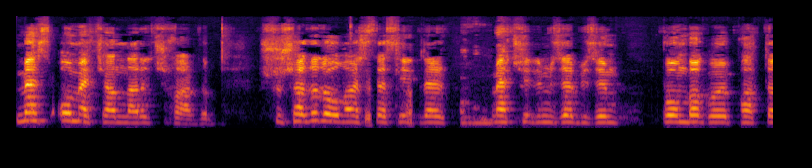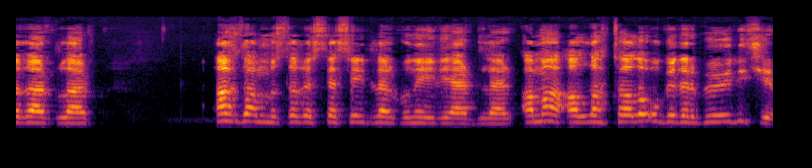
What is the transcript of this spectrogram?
məhz o məkanları çıxardıb. Şuşada da onlar istəsəydilər məscidimizə bizim bomba qoyub patladardılar. Ağdamımızda da istəsəydilər bunu eləyərdilər. Amma Allah Taala o qədər böyükdür ki,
